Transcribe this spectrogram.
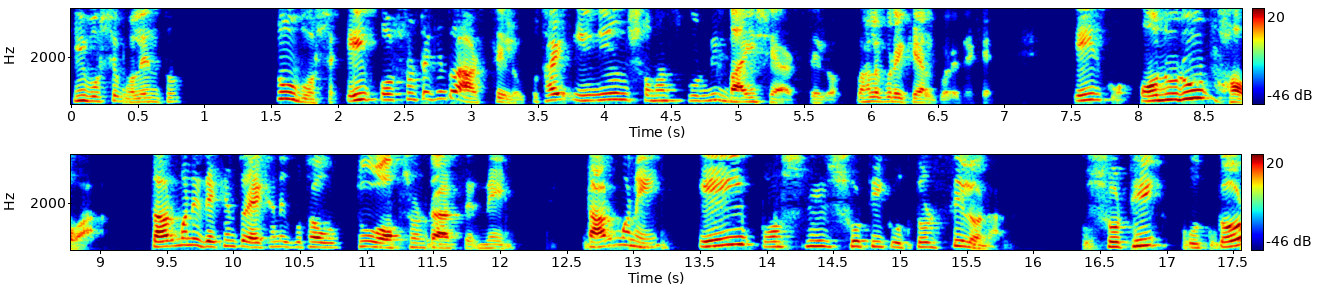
কি বসে বলেন তো? টু বসে। এই প্রশ্নটা কিন্তু আসছিল। কোথায়? ইউনিয়ন সমাজকর্মী বাইশে আসছিল। ভালো করে খেয়াল করে দেখেন। এই অনুরূপ হওয়া, তার মানে দেখেন তো এখানে কোথাও টু অপশনটা আছে, নেই। তার মানে এই প্রশ্নের সঠিক উত্তর ছিল না। সঠিক উত্তর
